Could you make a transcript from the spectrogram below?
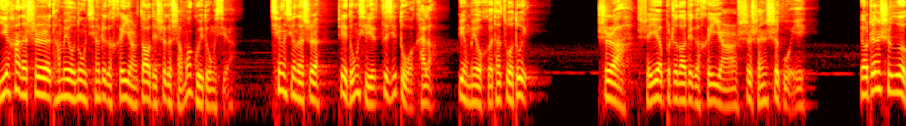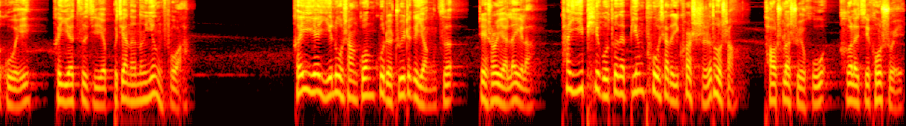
遗憾的是，他没有弄清这个黑影到底是个什么鬼东西。庆幸的是，这东西自己躲开了，并没有和他作对。是啊，谁也不知道这个黑影是神是鬼。要真是恶鬼，黑爷自己也不见得能应付啊。黑爷一路上光顾着追这个影子，这时候也累了，他一屁股坐在冰铺下的一块石头上，掏出了水壶，喝了几口水。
